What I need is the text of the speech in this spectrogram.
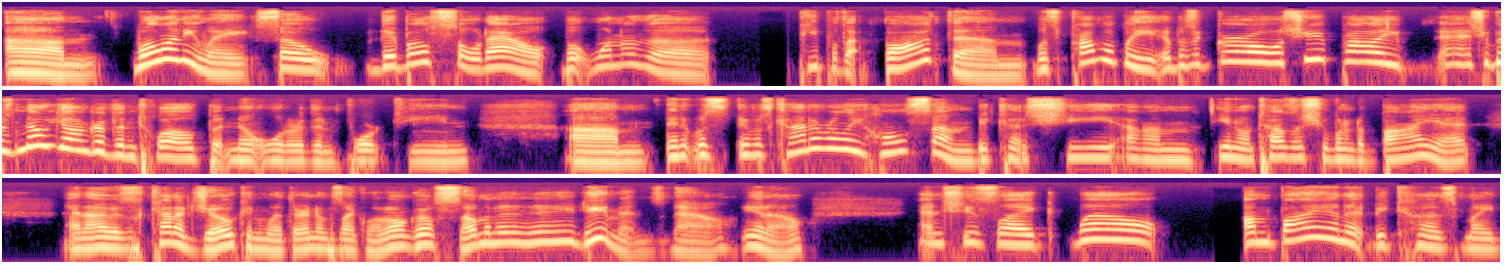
Um, well, anyway, so they both sold out, but one of the people that bought them was probably it was a girl. She probably eh, she was no younger than twelve, but no older than fourteen. Um, and it was it was kind of really wholesome because she um you know tells us she wanted to buy it, and I was kind of joking with her, and I was like, well, don't go summoning any demons now, you know. And she's like, well, I'm buying it because my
